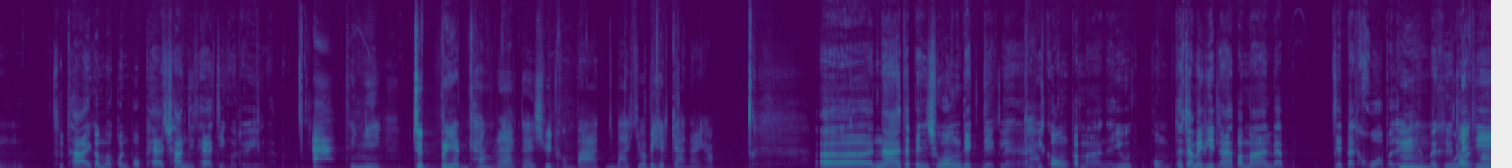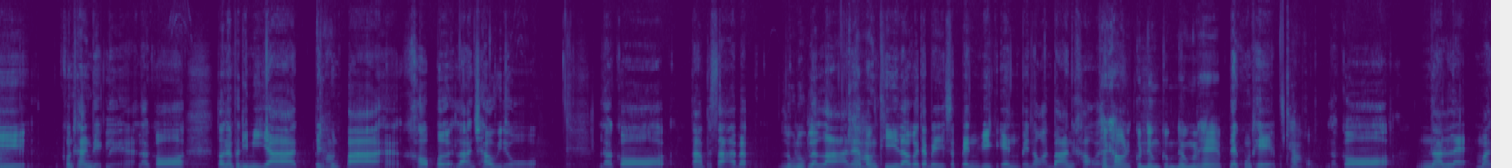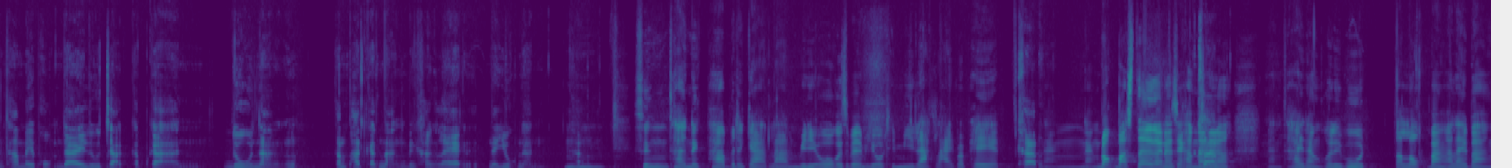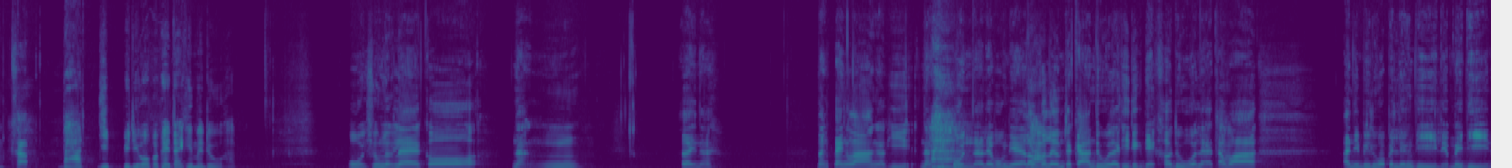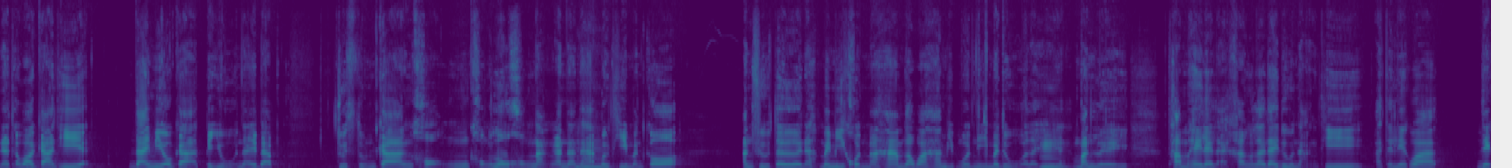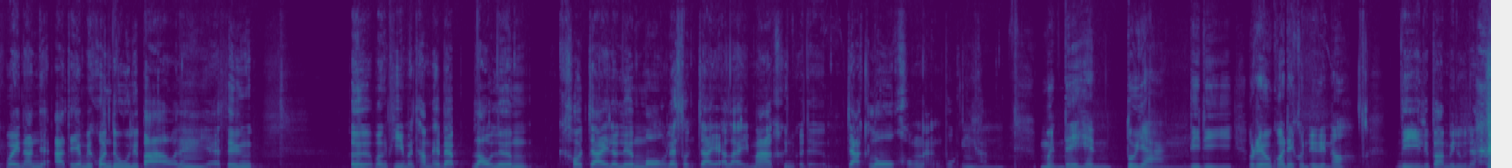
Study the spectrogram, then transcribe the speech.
สุดท้ายก็มาค้นพบ passion ที่แท้จริงของตัวเองครับ อะทีนี้จุดเปลี่ยนครั้งแรกในชีวิตของบาสบาสคิดว่าเป็นเหตุการณ์ไหนครับเอ่อ น่าจะเป็นช่วงเด็กๆเลยครัฮะบพี่ก้องประมาณอายุ ผมถ้าจำไม่ผิดนะประมาณแบบเจ็ดแปดขวบอะไรอืเงี้มยมันคือโหตอนเด็กที่มค่อนข้างเด็กเลยฮะแล้วก็ตอนนั้นพอดีมีญาติเป็นครับคุณป้าฮะเขาเปิดร้านเช่าวิดีโอ แล้วก็ตามภาษาแบบลูกๆหลานๆครันะบบางทีเราก็จะไปสเปนวีคเอนไปนอนบ้านเขาอะไรแถวๆกรุงกรุงกรุงเทพในกรุงเทพครับผมแล้วก็นั่นแหละมันทำให้ผมได้รู้จักกับการดูหนัง สัมผัสกับหนังเป็นครั้งแรกในยุคนั้นครับอืมซึ่งถ้านึกภาพบรรยากาศร้านวิดีโอก็จะเป็นวิดีโอที่มีหลากหลายประเภทครับหนังหนังบล็อกบัสเตอร์นะใช้คำนั้นครับเนอะหนังไทยหนังฮอลลีวูดตลกบ้างอะไรบ้างครับบาสหยิบวิดีโอประเภทไหนขึ้นมาดูครับ โอ้ยช่วงแรกๆก็หนังอะไรนะหนังแปลงร่างอะพี่หนังอ่าญี่ปุ่นอะไรพวกเนี้ยเราก็ครับเริ่มจากการดูอะไรที่เด็ก ๆเขาดูแหละ แต่ครับว่า อันนี้ไม่รู้ว่าเป็นเรื่องดีหรือไม่ดีนะแต่ว่าการที่ได้มีโอกาสไปอยู่ในแบบ จุดศูนย์กลางของของโลกของหนังอันนั้นนะฮะอืมบางทีมันก็ unfilter นะไม่มีคนมาห้ามเราว่าห้ามหยิบม้วนนี้มาดูอะไรอย่างเงี้ยอืมมันเลยทำให้หลาย ๆ ครั้งเราได้ดูหนังที่อาจจะเรียกว่าเด็กวัยนั้นเนี่ยอาจจะยังไม่ควรดูหรือเปล่าอะไรอย่างเงี้ยซึ่ง เออบางทีมันทำให้แบบเราเริ่มเข้าใจแล้วเริ่มมองและสนใจอะไรมากขึ้นกว่าเดิม จากโลกของหนังพวกนี้ครับอืมเหมือนได้เห็นตัวอย่างดีๆ เร็วกว่าเด็กคนอื่นเนาะ ดีหรือเปล่าไม่รู้นะ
